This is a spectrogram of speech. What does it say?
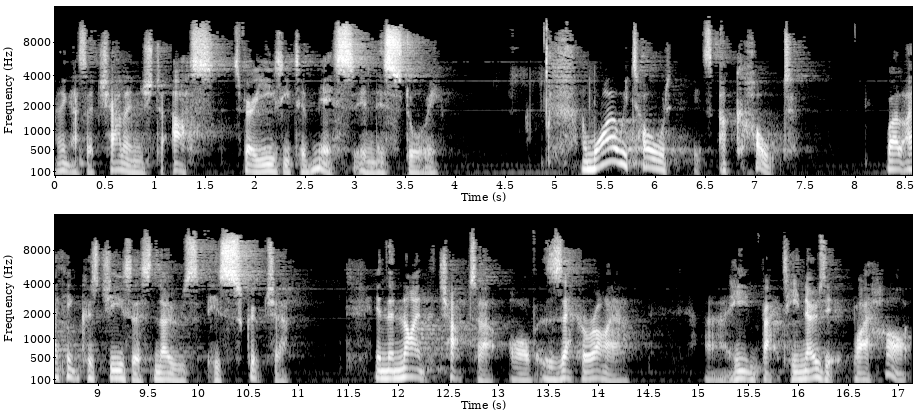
I think that's a challenge to us. It's very easy to miss in this story. And why are we told it's a cult? Well, I think because Jesus knows his scripture. In the ninth chapter of Zechariah, uh, he, in fact, he knows it by heart,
